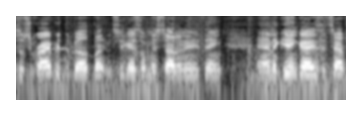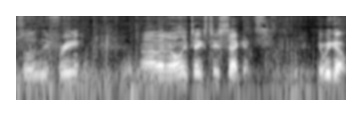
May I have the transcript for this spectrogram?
subscribe, hit the bell button so you guys don't miss out on anything. And again, guys, it's absolutely free. Uh, and it only takes two seconds. Here we go.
